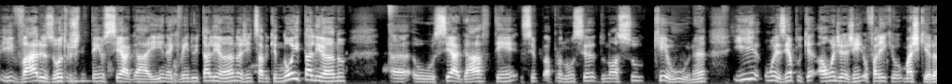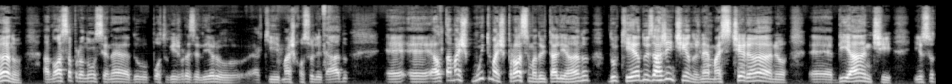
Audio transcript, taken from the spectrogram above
e, vários outros, tem o CH aí, né, que vem do italiano. A gente sabe que no italiano uh, o CH tem a pronúncia do nosso QU, né? E um exemplo que onde a gente, eu falei que o mascherano, a nossa pronúncia, né, do português brasileiro aqui mais consolidado, é, é ela está mais, muito mais próxima do italiano do que dos argentinos, né? Mascherano, é, Bianchi, isso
